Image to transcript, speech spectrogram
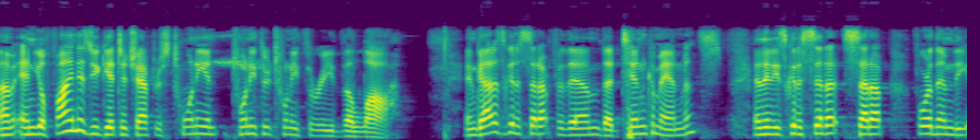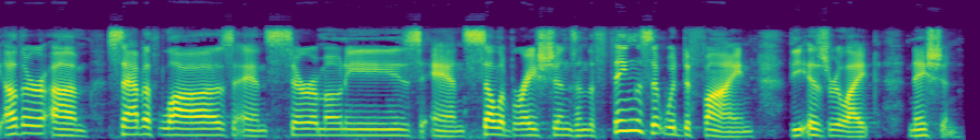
um, and you'll find as you get to chapters 20 and 20 through 23 the law. And God is going to set up for them the Ten Commandments, and then He's going to set up, set up for them the other um, Sabbath laws and ceremonies and celebrations and the things that would define the Israelite nation.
